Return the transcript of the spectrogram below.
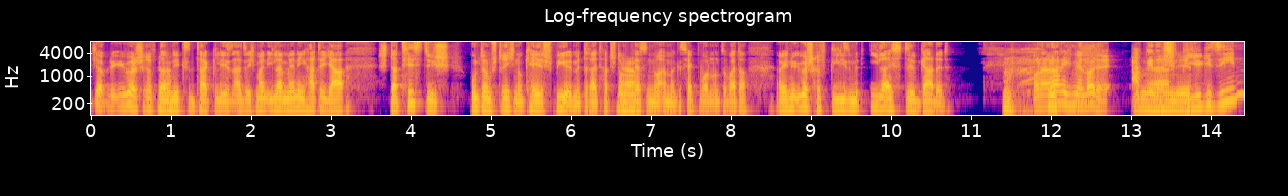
ich hab eine Überschrift Ja. am nächsten Tag gelesen. Also ich meine, Eli Manning hatte ja statistisch unterm Strich ein okayes Spiel mit drei Touchdown-Pässen, nur einmal gesackt worden und so weiter. Habe ich eine Überschrift gelesen mit Eli still got it. Und dann dachte ich mir, Leute, habt ihr Ja, das nee. Spiel gesehen?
